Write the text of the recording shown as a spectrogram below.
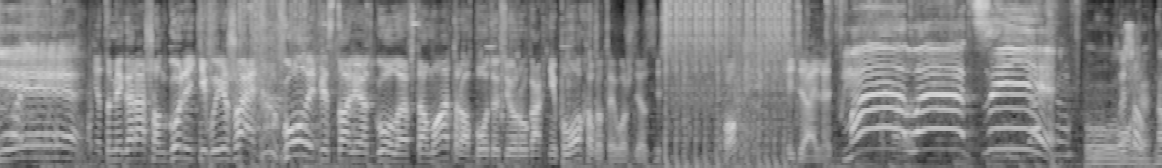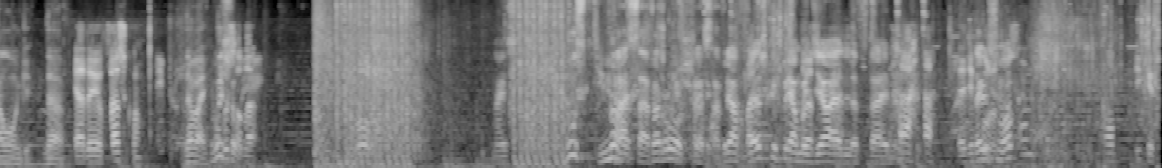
Е Это Мегараш, он голенький, выезжает. Голый пистолет, голый автомат. Работает в его руках неплохо. Кто-то его ждет здесь. Оп, идеально. Молодцы! У Вышел? лонга, на лонге, да. Я даю флешку. Давай. Вышел. да. Найс. Буст. Найс. Красавчик. Бля, флешкой прям идеально в Даешь флешку. смог? Он пикает.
